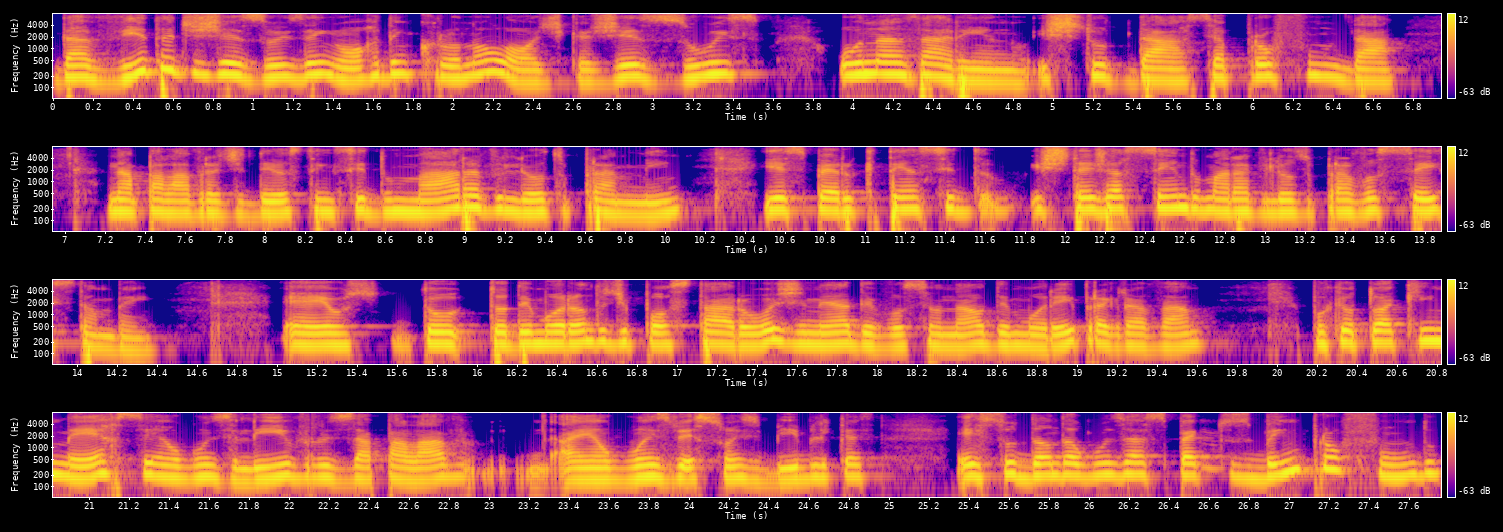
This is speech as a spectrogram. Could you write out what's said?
da vida de Jesus em ordem cronológica. Jesus, o Nazareno, estudar, se aprofundar na palavra de Deus tem sido maravilhoso para mim e espero que tenha sido, esteja sendo maravilhoso para vocês também. É, eu tô, tô demorando de postar hoje, né, a devocional, demorei para gravar, porque eu tô aqui imersa em alguns livros, a palavra, em algumas versões bíblicas, estudando alguns aspectos bem profundos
